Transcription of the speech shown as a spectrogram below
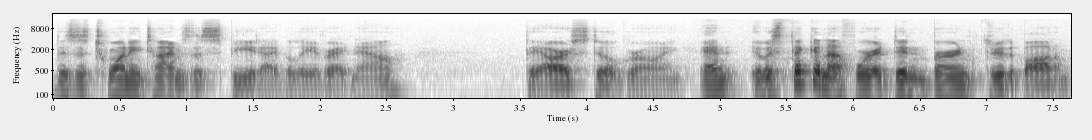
this is 20 times the speed, I believe, right now. They are still growing. And it was thick enough where it didn't burn through the bottom.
